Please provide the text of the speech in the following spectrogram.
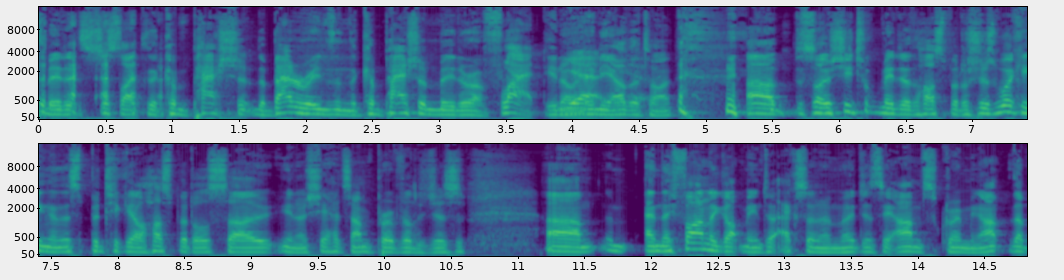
I mean, it's just like the compassion, the batteries and the compassion meter are flat, you know, Yeah, at any other time. Uh, so she took me to the hospital. She was working in this particular hospital, so, you know, she had some privileges. Um, and they finally got me into accident emergency. I'm screaming up. The,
